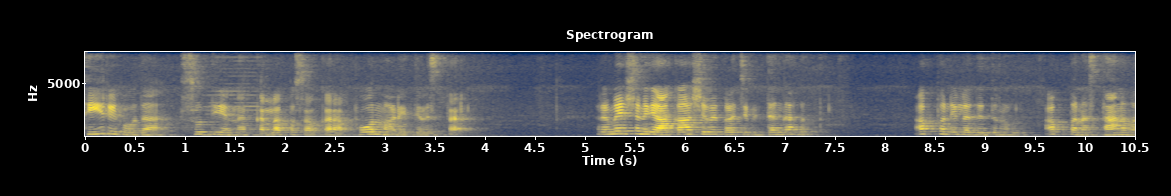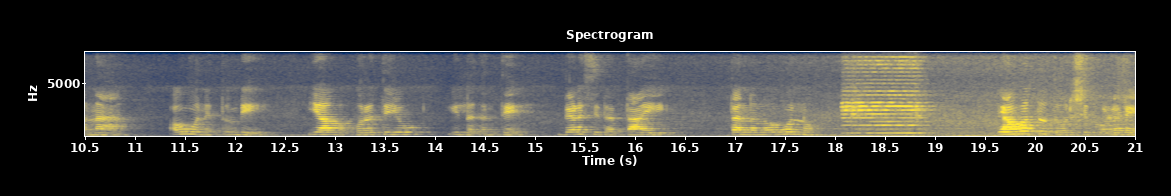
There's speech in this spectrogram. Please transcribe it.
ತೀರಿ ಹೋದ ಸುದ್ದಿಯನ್ನು ಕಲ್ಲಪ್ಪ ಸಾವುಕಾರ ಫೋನ್ ಮಾಡಿ ತಿಳಿಸ್ತಾರೆ. ರಮೇಶನಿಗೆ ಆಕಾಶವೇ ಕಳಚಿ ಬಿದ್ದಂಗಾಗುತ್ತೆ ಅಪ್ಪನಿಲ್ಲದಿದ್ದರೂ ಅಪ್ಪನ ಸ್ಥಾನವನ್ನು ಅವ್ವನೇ ತುಂಬಿ ಯಾವ ಕೊರತೆಯೂ ಇಲ್ಲದಂತೆ ಬೆಳೆಸಿದ ತಾಯಿ ತನ್ನ ನೋವನ್ನು ಯಾವತ್ತೂ ತೋರಿಸಿಕೊಳ್ಳದೆ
